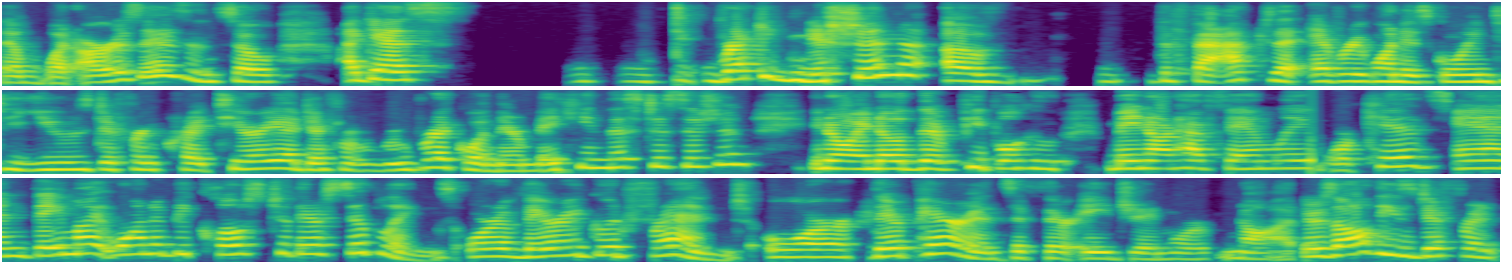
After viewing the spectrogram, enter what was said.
than what ours is and so I guess recognition of the fact that everyone is going to use different criteria, different rubric when they're making this decision. You know, I know there are people who may not have family or kids, and they might want to be close to their siblings or a very good friend or their parents if they're aging or not. There's all these different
